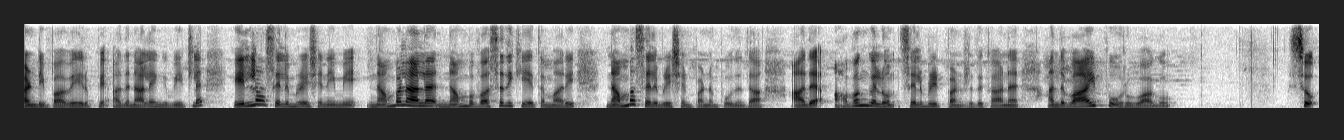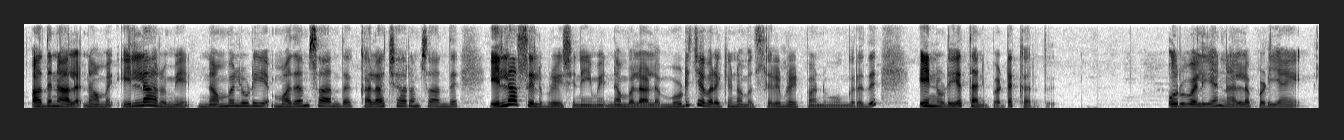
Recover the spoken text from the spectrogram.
கண்டிப்பாகவே இருப்பேன். அதனால் எங்கள் வீட்டில் எல்லா செலிப்ரேஷனையுமே நம்மளால் நம்ம வசதிக்கு ஏற்ற மாதிரி நம்ம செலிப்ரேஷன் பண்ணும்போது தான் அதை அவங்களும் செலிப்ரேட் பண்ணுறதுக்கான அந்த வாய்ப்பு உருவாகும். ஸோ அதனால் நாம் எல்லாருமே நம்மளுடைய மதம் சார்ந்த கலாச்சாரம் சார்ந்த எல்லா செலிப்ரேஷனையுமே நம்மளால் முடிஞ்ச வரைக்கும் நம்ம செலிப்ரேட் பண்ணுவோங்கிறது என்னுடைய தனிப்பட்ட கருத்து. ஒரு வழியாக நல்லபடியாக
